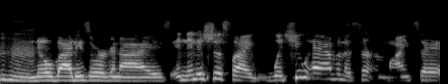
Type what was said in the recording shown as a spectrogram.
Mm-hmm. Nobody's organized. And then it's just like what you have in a certain mindset,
